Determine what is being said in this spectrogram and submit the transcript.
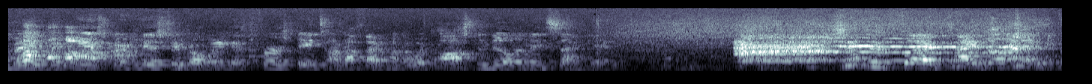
Dillon made NASCAR history by winning his first Daytona 500 with Austin Dillon in second. Checkered flag, Ty Dillon has.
